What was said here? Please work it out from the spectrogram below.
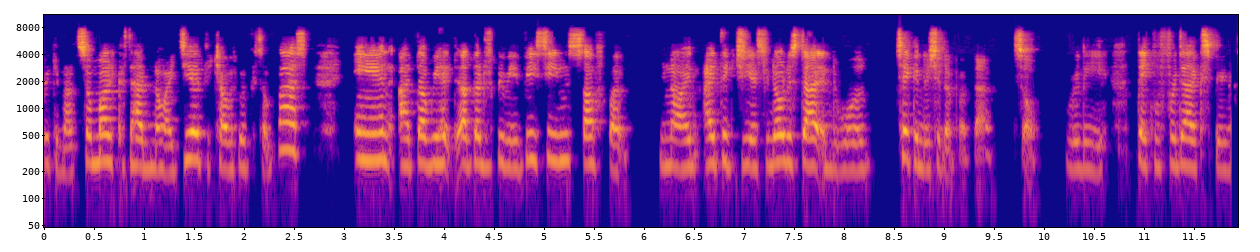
freaking out so much because I had no idea the child was moving so fast, and I thought we had I thought it was gonna be VC and stuff, but you know I I think GS noticed that and will take initiative of that. So really thankful for that experience.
